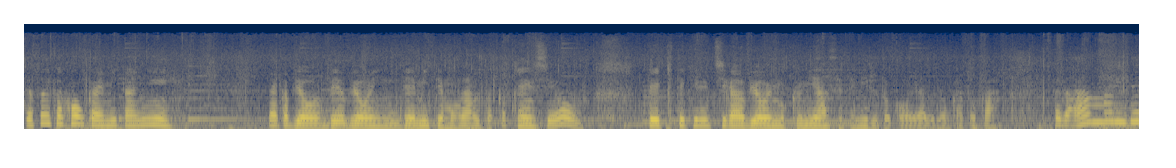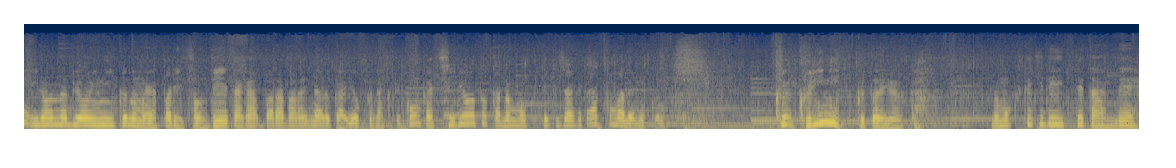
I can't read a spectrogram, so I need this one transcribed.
でそれか今回みたいになんか病院で見てもらうとか検診を定期的に違う病院も組み合わせてみるとかをやるのかとか。ただあんまりねいろんな病院に行くのもやっぱりそのデータがバラバラになるから良くなくて今回治療とかの目的じゃなくてあくまでもこうクリニックというかの目的で行ってたんで、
